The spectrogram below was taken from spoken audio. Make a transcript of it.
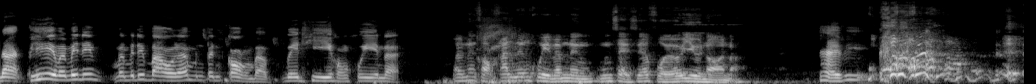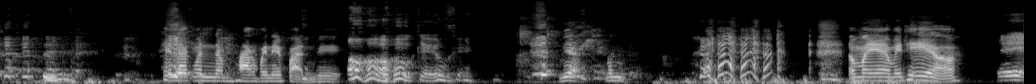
หนักพี่มันไม่ได้มันไม่ได้เบานะ มันเป็นกล่องแบบเวทีของควีนอะแล้วนึงขอขั้นเรื่องคุยแป๊บนึง มึงใส่เสื้อโฟล์ยูนอนเหรอใช่พี่ ให้รักมันนำทางไปในฝันพี่ โอโอเคโอเค เนี่ยมันทำไมอะไม่เท่เหรอเอ๊ะ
